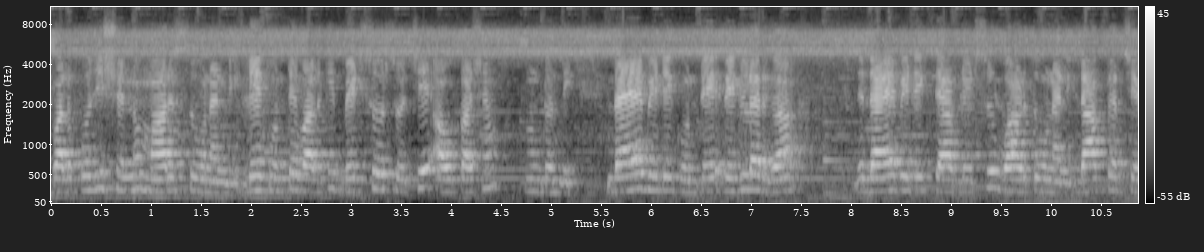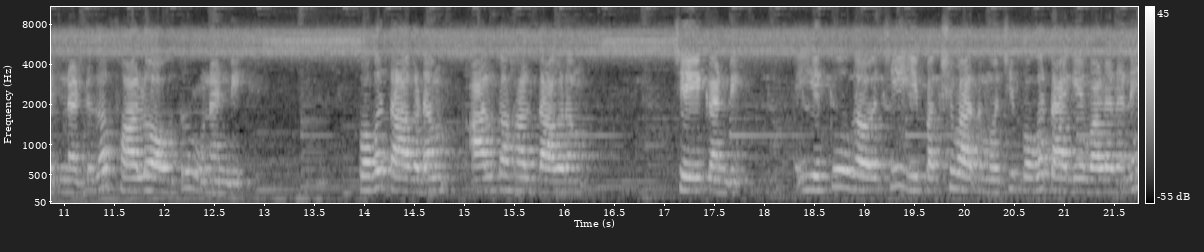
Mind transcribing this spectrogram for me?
వాళ్ళ పొజిషన్ను మారుస్తూ ఉండండి. లేకుంటే వాళ్ళకి బెడ్ సోర్స్ వచ్చే అవకాశం ఉంటుంది. డయాబెటిక్ ఉంటే రెగ్యులర్గా డయాబెటిక్ ట్యాబ్లెట్స్ వాడుతూ ఉండండి. డాక్టర్ చెప్పినట్టుగా ఫాలో అవుతూ ఉండండి. పొగ తాగడం ఆల్కహాల్ తాగడం చేయకండి. ఎక్కువగా వచ్చి ఈ పక్షవాతం వచ్చి పొగ తాగే వాళ్ళనే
